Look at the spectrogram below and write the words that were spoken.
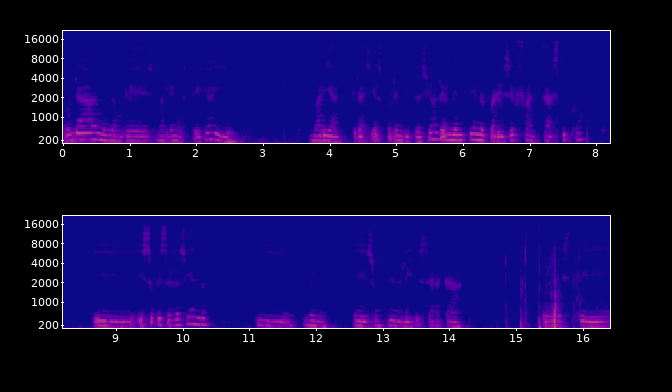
Hola, mi nombre es Marlene Ortega y María, gracias por la invitación. Realmente me parece fantástico eh, esto que estás haciendo. Y bueno, es un privilegio estar acá en este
